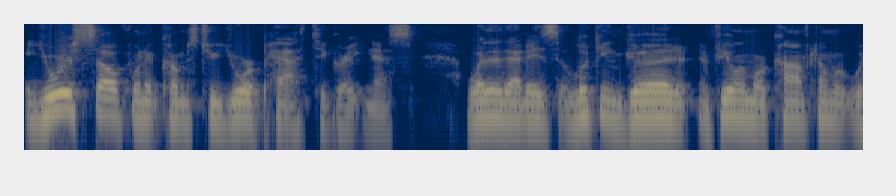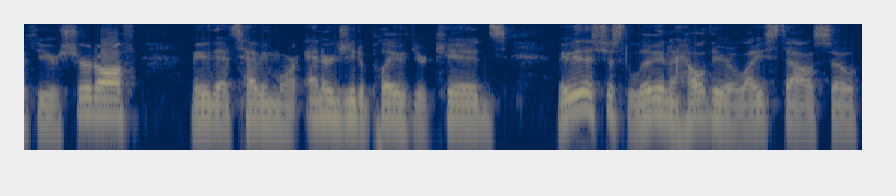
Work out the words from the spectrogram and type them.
Yourself when it comes to your path to greatness, whether that is looking good and feeling more confident with your shirt off. Maybe that's having more energy to play with your kids. Maybe that's just living a healthier lifestyle so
